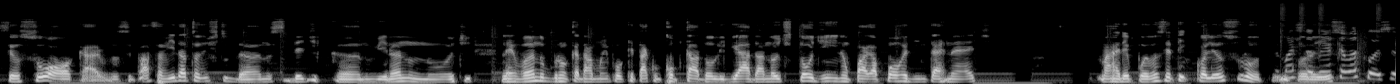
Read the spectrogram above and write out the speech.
seu suor, cara. Você passa a vida toda estudando, se dedicando, virando noite, levando bronca da mãe porque tá com o computador ligado a noite todinha e não paga porra de internet. Mas depois você tem que colher os frutos. Mas também isso, aquela coisa,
